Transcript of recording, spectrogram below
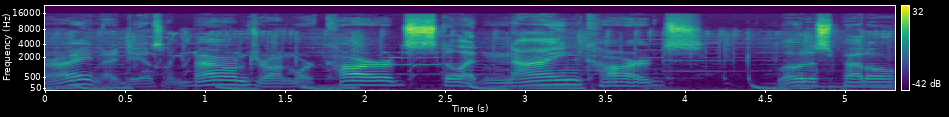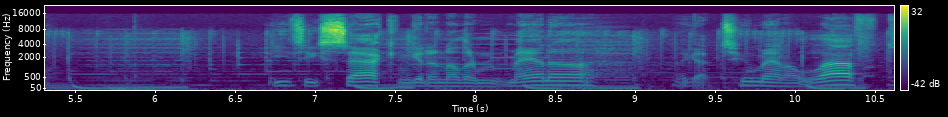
Alright, Ideas Unbound, drawn more cards, still at nine cards. Lotus Petal. Easy sack and get another mana. I got two mana left.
